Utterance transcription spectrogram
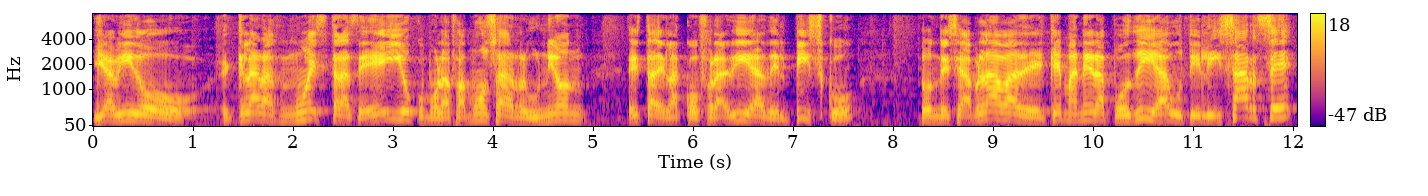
y ha habido claras muestras de ello, como la famosa reunión esta de la cofradía del Pisco, donde se hablaba de qué manera podía utilizarse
